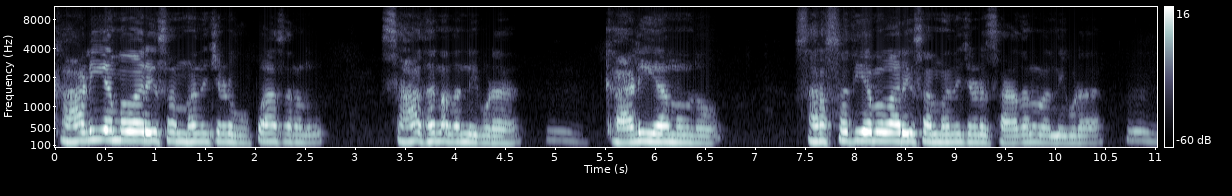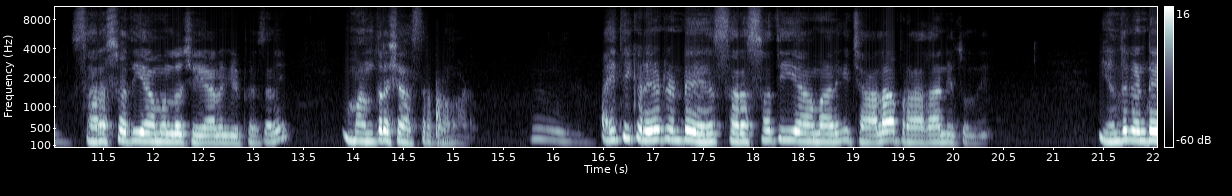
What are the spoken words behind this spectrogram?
కాళీ అమ్మవారికి సంబంధించిన ఉపాసనలు సాధనలన్నీ కూడా కాళీయామంలో సరస్వతి అమ్మవారికి సంబంధించిన సాధనలన్నీ కూడా సరస్వతి యామంలో చేయాలని చెప్పేసి అని మంత్రశాస్త్ర ప్రమాణం. అయితే ఇక్కడ ఏంటంటే సరస్వతి యామానికి చాలా ప్రాధాన్యత ఉంది. ఎందుకంటే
